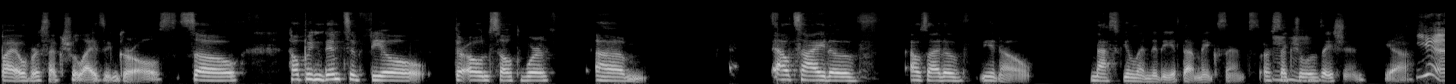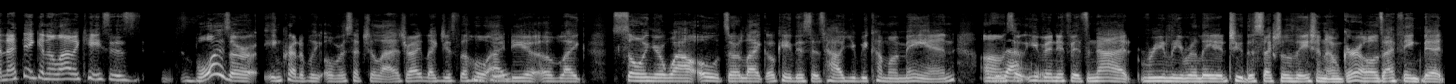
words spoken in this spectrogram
by over sexualizing girls. So helping them to feel their own self-worth um, outside of outside of you know masculinity if that makes sense or mm-hmm. sexualization yeah yeah and i think in a lot of cases boys are incredibly over sexualized right like just the whole mm-hmm. idea of like sowing your wild oats or like okay this is how you become a man um exactly. so even if it's not really related to the sexualization of girls i think that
